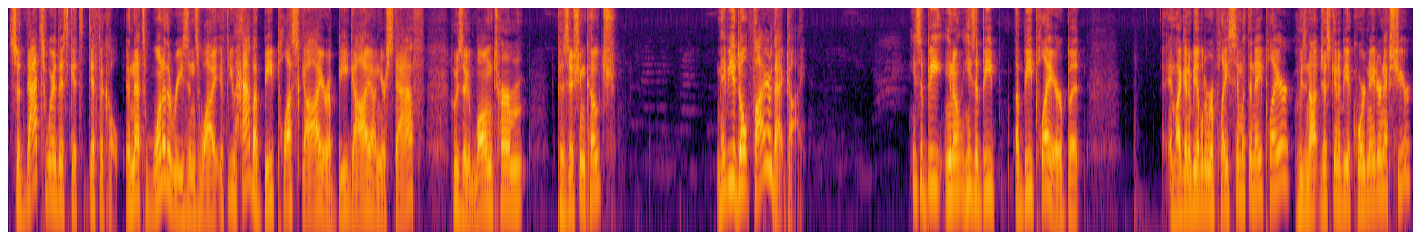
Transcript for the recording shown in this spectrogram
So that's where this gets difficult. And that's one of the reasons why if you have a B plus guy or a B guy on your staff who's a long term position coach, maybe you don't fire that guy. He's a B, you know, he's a B a B player, but am I going to be able to replace him with an A player who's not just going to be a coordinator next year?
